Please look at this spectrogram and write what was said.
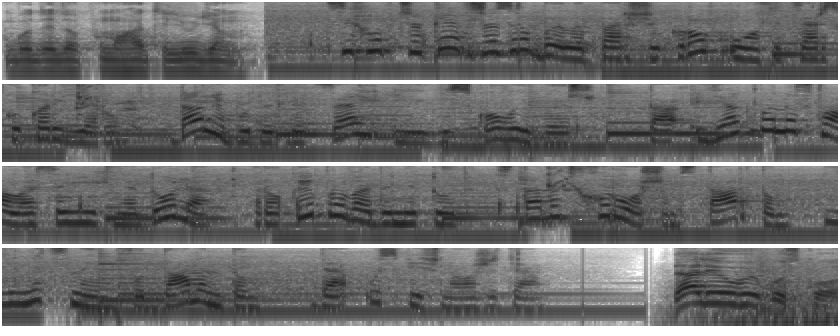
буде допомагати людям. Ці хлопчаки вже зробили перший крок у офіцерську кар'єру. Далі будуть ліцей і військовий виш. Та як би не склалася їхня доля, роки проведені тут стануть хорошим стартом і міцним фундаментом для успішного життя. Далі у випуску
